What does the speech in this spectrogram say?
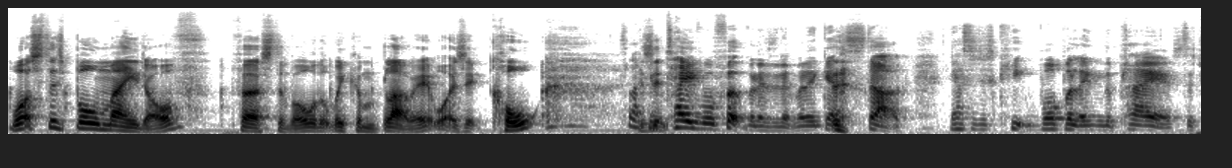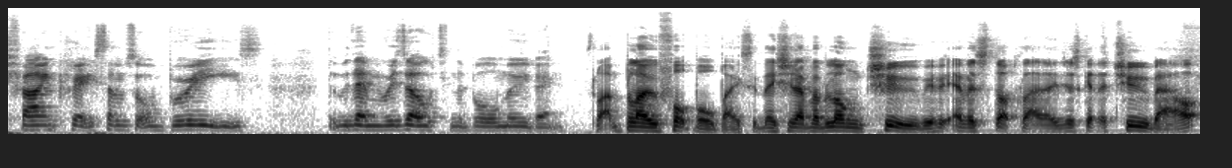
what's this ball made of? First of all, that we can blow it. What is it? Cork. It's like Is in it- table football, isn't it? When it gets stuck, you have to just keep wobbling the players to try and create some sort of breeze that would then result in the ball moving. It's like blow football, basically. They should have a long tube. If it ever stops like that, they just get the tube out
